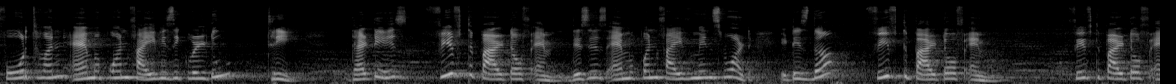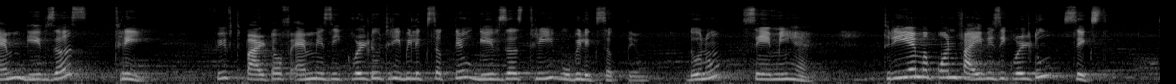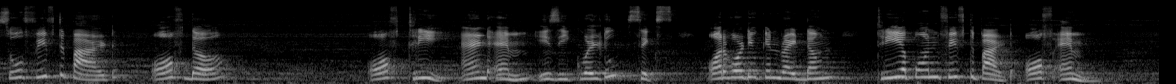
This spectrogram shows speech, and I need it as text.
fourth one m upon 5 is equal to 3 that is fifth part of m. This is m upon 5 means what? It is the fifth part of m. Fifth part of m gives us 3 fifth part of M is equal to three भी लिख सकते हो? Gives us three वो भी लिख सकते हो. दोनों सेम ही हैं. Three M upon five is equal to six so fifth part of the of three and M is equal to six और what you can write down 3 upon fifth part of m.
